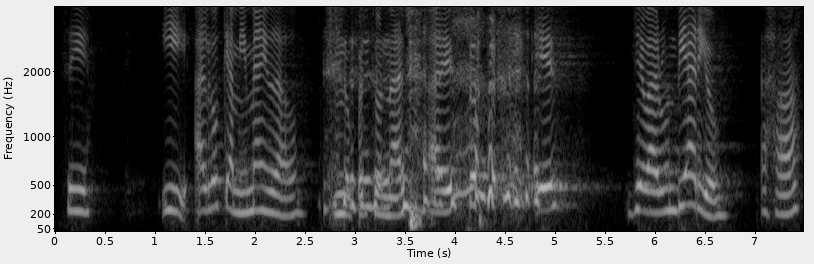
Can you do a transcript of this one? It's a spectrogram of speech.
Sí. Y algo que a mí me ha ayudado en lo personal a esto es llevar un diario. Ajá.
